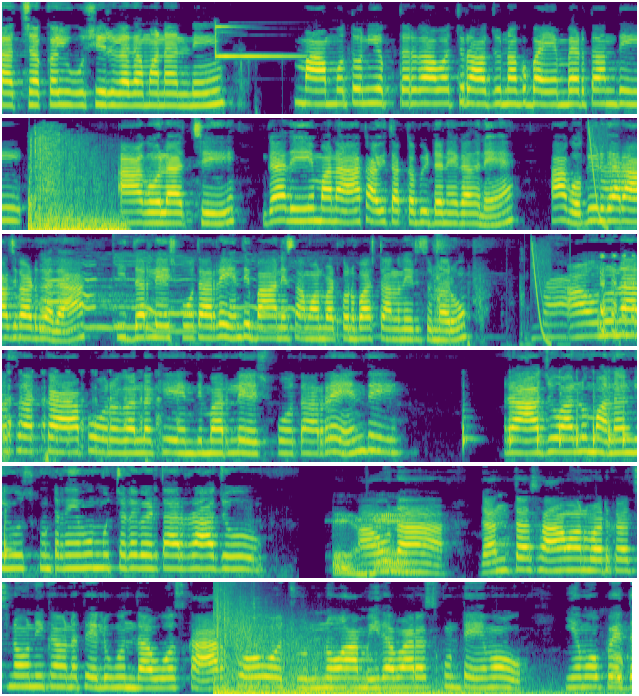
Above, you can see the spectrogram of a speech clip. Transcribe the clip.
లచ్చక్క చూసిరు కదా మనల్ని. మా అమ్మతో చెప్తారు కావచ్చు రాజు నాకు భయం పెడుతుంది. ఆగో లచ్చి గది మన కవితక్క బిడ్డనే కదనే. ఆగో బిడ్డ రాజుగాడు కదా. ఇద్దరు లేచిపోతారు ఏంటి బాగానే సామాన్ పట్టుకొని బస్ స్టాండ్ నిలుస్తున్నారు అవును నరసక్క పోరగాళ్ళకి ఏంది మరి లేచిపోతారు ఏంది? రాజు వాళ్ళు మనల్ని చూసుకుంటేనేమో ముచ్చట పెడతారు రాజు. అవునా? గంత సామాన్ పట్టుకొచ్చినావు నీకు ఏమైనా తెలుగు ఉందా? ఓ స్కార్ఫో ఓ చున్నో ఆ మీద వారేసుకుంటే ఏమో ఏమో పెద్ద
